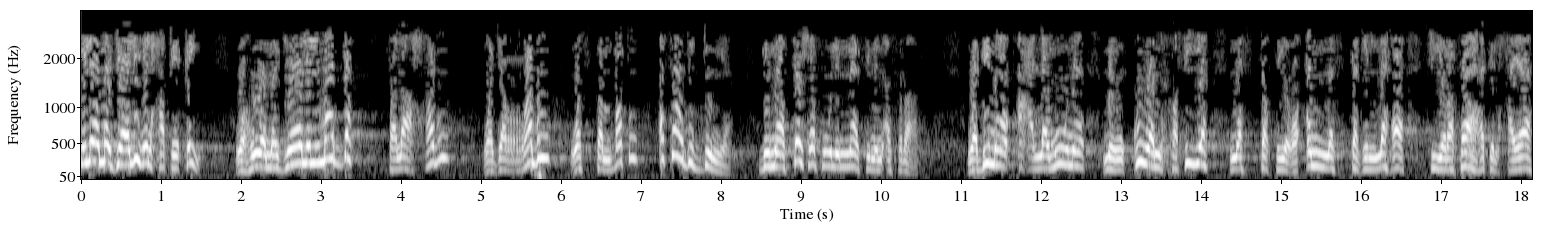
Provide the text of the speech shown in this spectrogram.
إلى مجاله الحقيقي وهو مجال المادة فلاحظوا وجربوا واستنبطوا أفادوا الدنيا بما كشفوا للناس من أسرار. وبما أعلمون من قوى خفية نستطيع أن نستغلها في رفاهة الحياة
